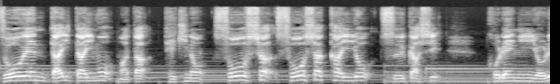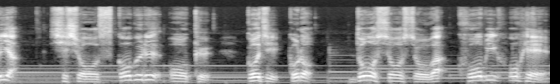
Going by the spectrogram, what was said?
増援大隊もまた敵の総射総射会を通過しこれによるや死傷すこぶる多く5時ごろ同少将は交尾歩兵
